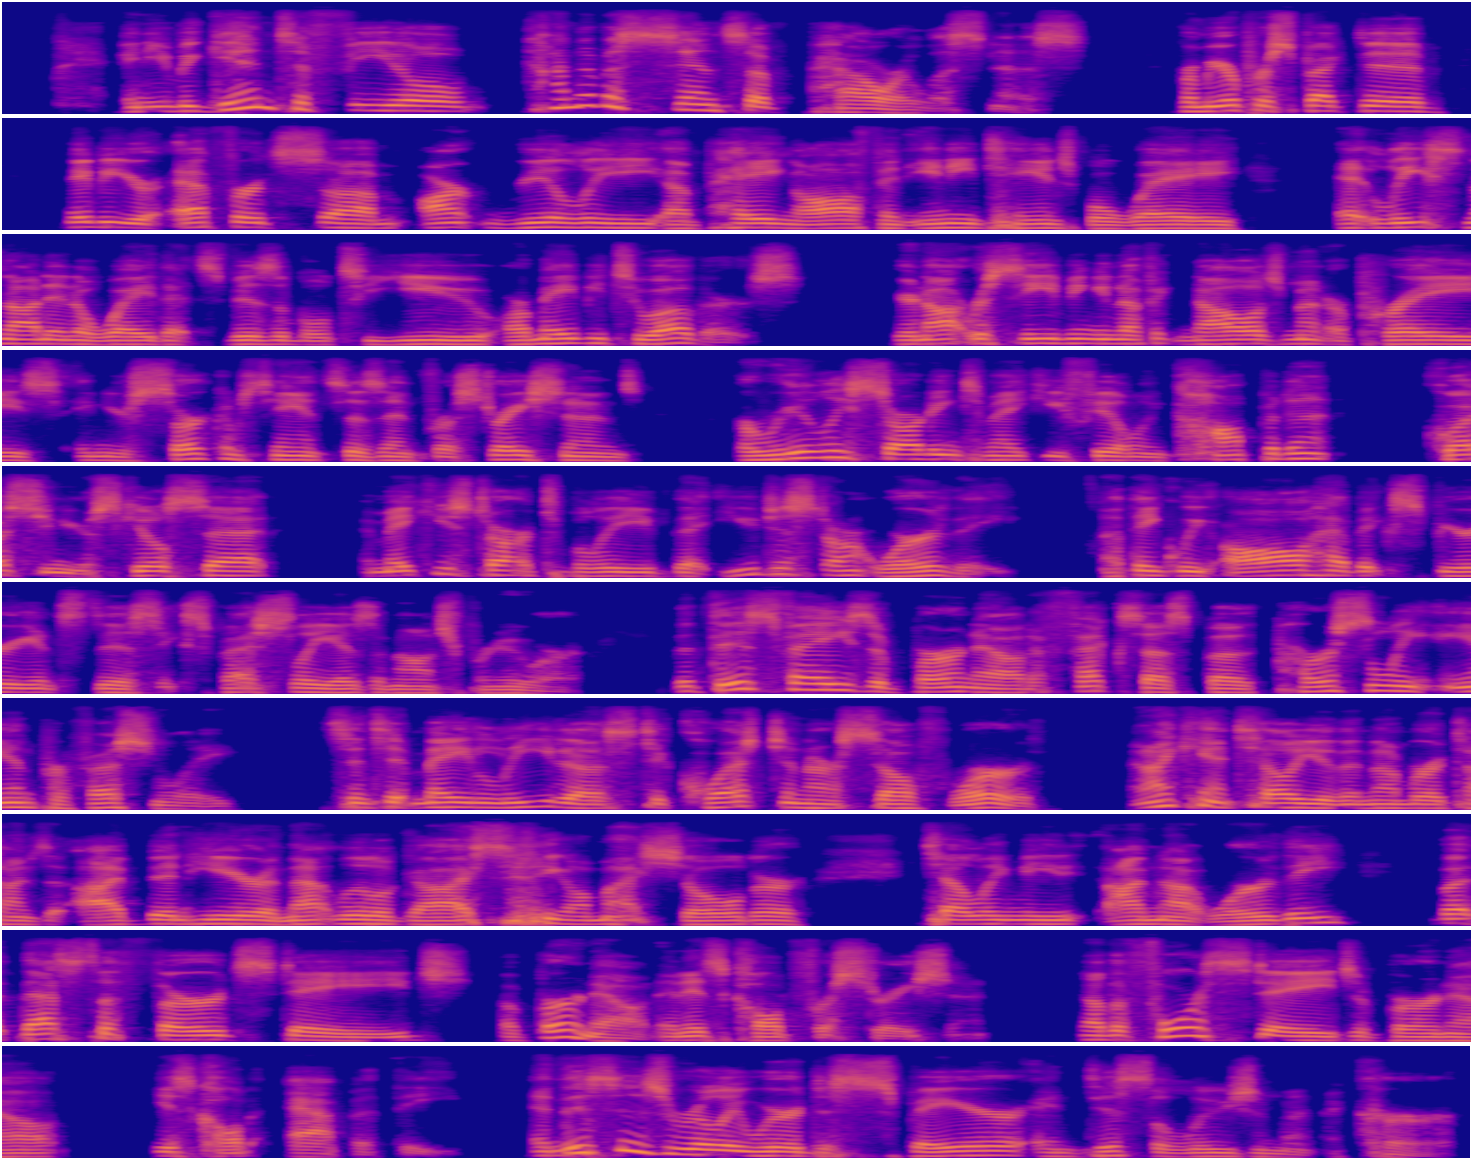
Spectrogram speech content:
and you begin to feel kind of a sense of powerlessness. From your perspective, maybe your efforts um, aren't really uh, paying off in any tangible way. at least not in a way that's visible to you or maybe to others. You're not receiving enough acknowledgement or praise, and your circumstances and frustrations are really starting to make you feel incompetent, question your skill set, and make you start to believe that you just aren't worthy. I think we all have experienced this, especially as an entrepreneur. But this phase of burnout affects us both personally and professionally, since it may lead us to question our self worth. And I can't tell you the number of times that I've been here and that little guy sitting on my shoulder telling me I'm not worthy. But that's the third stage of burnout, and it's called frustration. Now, the fourth stage of burnout is called apathy. And this is really where despair and disillusionment occur.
